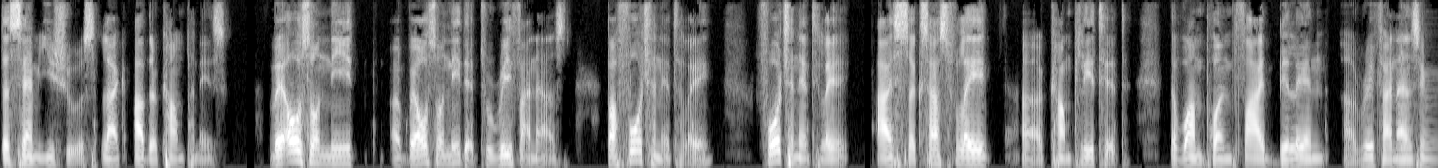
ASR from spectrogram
the same issues like other companies. We also need uh, we also needed to refinance, but fortunately, fortunately, I successfully uh, completed the 1.5 billion uh, refinancing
